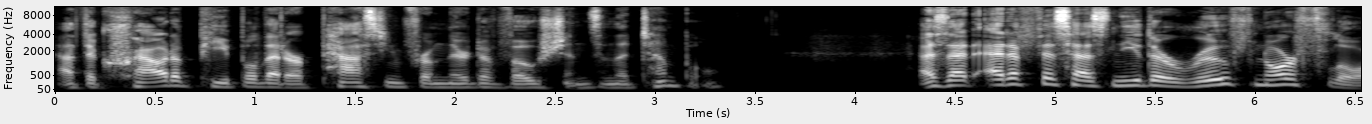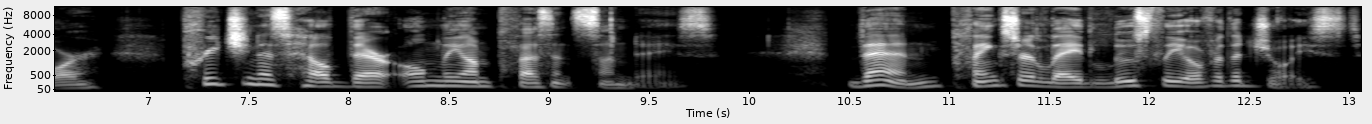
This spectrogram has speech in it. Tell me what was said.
at the crowd of people that are passing from their devotions in the temple. As that edifice has neither roof nor floor, preaching is held there only on pleasant Sundays. Then planks are laid loosely over the joist,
